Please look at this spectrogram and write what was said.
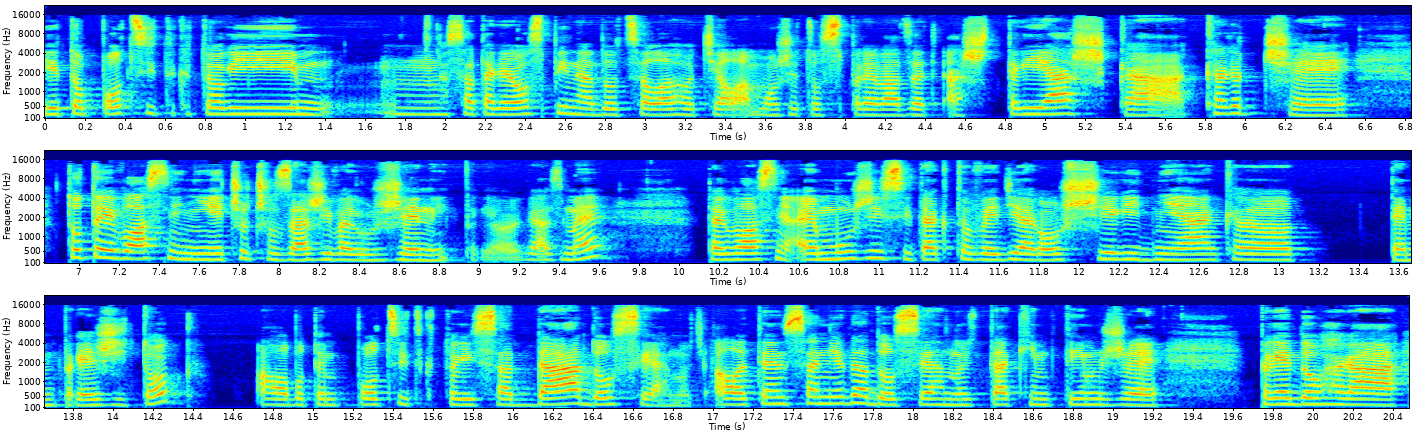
Je to pocit, ktorý mm, sa tak rozpína do celého tela. Môže to sprevádzať až triažka, krče. Toto je vlastne niečo, čo zažívajú ženy pri orgazme. Tak vlastne aj muži si takto vedia rozšíriť nejak e, ten prežitok alebo ten pocit, ktorý sa dá dosiahnuť. Ale ten sa nedá dosiahnuť takým tým, že predohrá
